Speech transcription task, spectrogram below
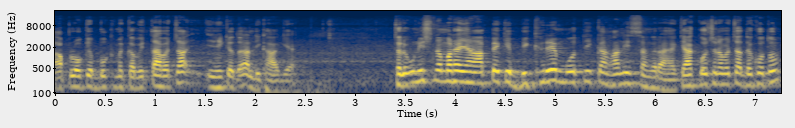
आप लोग के बुक में कविता बच्चा, इन्हीं के द्वारा लिखा गया। चलो, उन्नीस नंबर है यहाँ पे कि बिखरे मोती कहानी संग्रह है। क्या क्वेश्चन है बच्चा, देखो तो।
